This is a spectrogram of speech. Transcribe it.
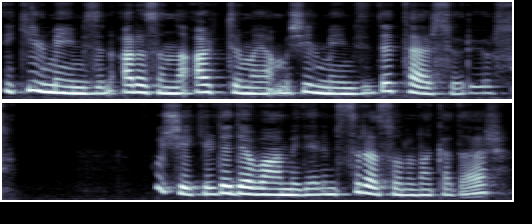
iki ilmeğimizin arasında arttırma yapmış ilmeğimizi de ters örüyoruz. Bu şekilde devam edelim sıra sonuna kadar.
